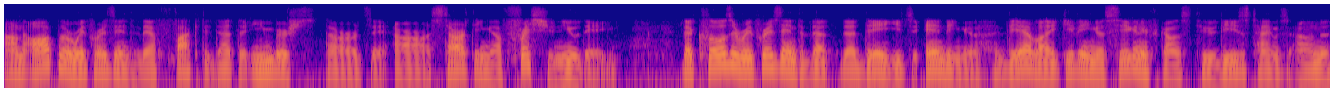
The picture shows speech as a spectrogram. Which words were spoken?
an open represents the fact that the investors are starting a fresh new day. The close represents that the day is ending, thereby giving significance to these times and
